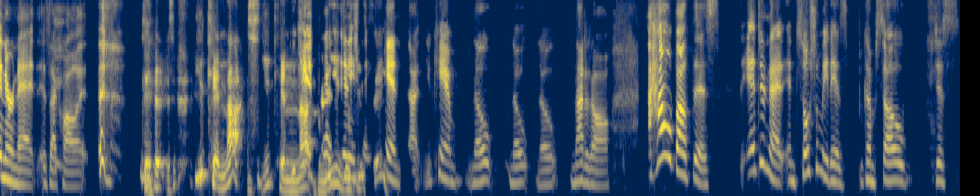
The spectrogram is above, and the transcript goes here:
internet, as I call it. is- you cannot, you you cannot trust believe what anything. you You can't. Uh, you can't. Nope. Nope. Nope. Not at all. How about this? The internet and social media has become so just.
